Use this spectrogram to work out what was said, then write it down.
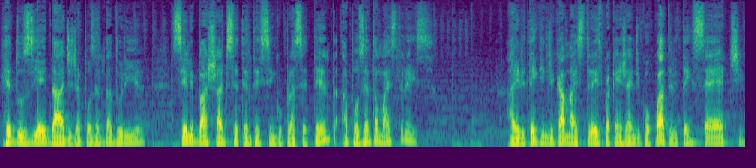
reduzir a idade de aposentadoria. Se ele baixar de 75 para 70, aposentam mais três. Aí ele tem que indicar mais três para quem já indicou quatro, ele tem sete.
